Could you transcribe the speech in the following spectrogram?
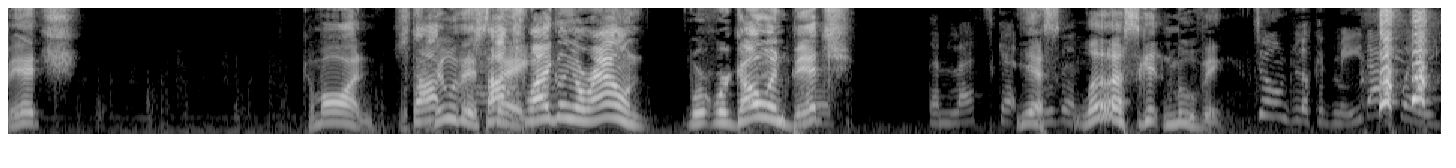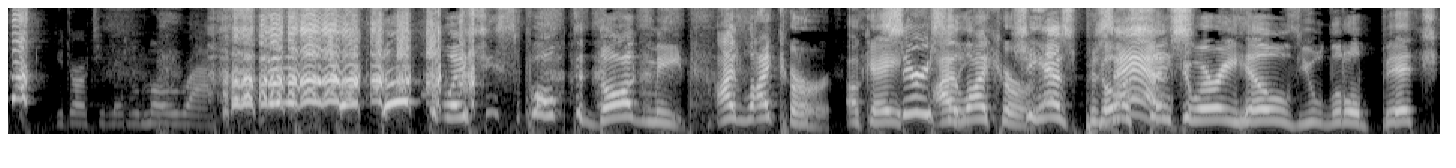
you, bitch. Come on, let's stop do this stop thing. swaggling around. We're, we're going, bitch. Then let's get Yes, moving. let us get moving. Don't look at me that way, you dirty little mole rat. the way she spoke to dog meat. I like her. Okay, Seriously, I like her. she has pizzazz. Go to. Sanctuary Hills, you little bitch.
